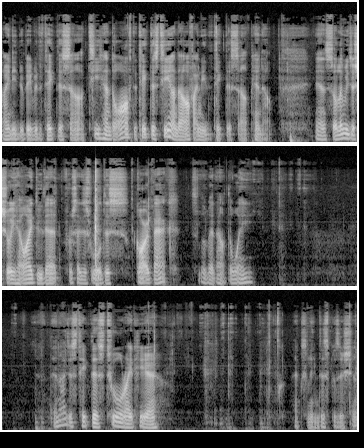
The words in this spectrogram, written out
I need to be able to take this uh, T-handle off. To take this T-handle off, I need to take this uh, pin out. And so let me just show you how I do that. First, I just roll this guard back. It's a little bit out the way. And I just take this tool right here, actually in this position.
